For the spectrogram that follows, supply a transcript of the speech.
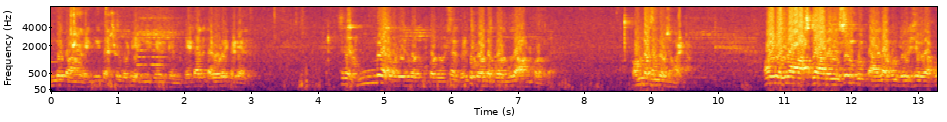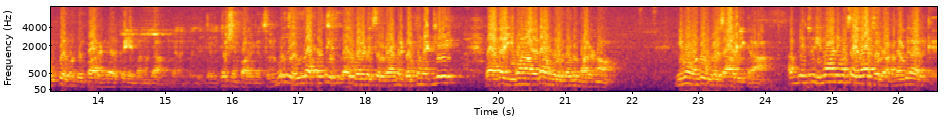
இங்கே போவாங்க எங்கேயும் கஷ்டப்பட்டு எங்கேயும் கேட்காத கடவுளே கிடையாது. சரி ரொம்ப ஒரு இருபது முப்பது வருஷம் கழித்து குழந்தை பிறந்தது ஆண் குழந்தை. ரொம்ப சந்தோஷமாயிட்டான். அவங்க எல்லா அஷ்டாவசியம் கூப்பிட்டாங்க. கொஞ்சம் விஷயம் கூப்பிட்டு கொண்டு பாருங்க கையை ஜோஷம் ஜோஷியம் பாருங்க சொல்லும்போது எல்லா பத்தி எல்லா வேர்டு சொல்றாங்க. டெஃபினெட்லி அதான் இவனால தான் உங்களுக்கு வந்து மரணம். இவன் வந்து உங்களை சாவடிக்கிறான் அப்படின்னு சொல்லி இனானிமஸா எல்லாரும் சொல்லுவாங்க. அது அப்படிதான் இருக்கு.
